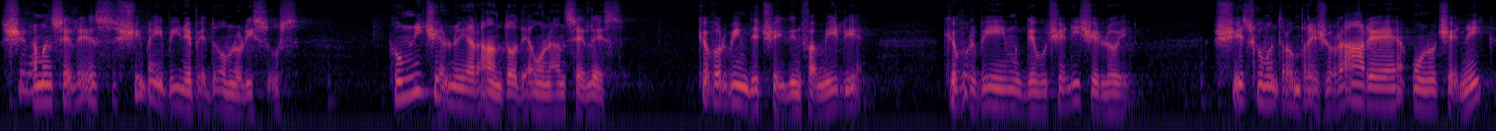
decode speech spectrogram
și l-am înțeles și mai bine pe Domnul Isus. Cum nici el nu era întotdeauna înțeles, că vorbim de cei din familie, că vorbim de ucenicii lui. Știți cum într-o împrejurare un ucenic,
